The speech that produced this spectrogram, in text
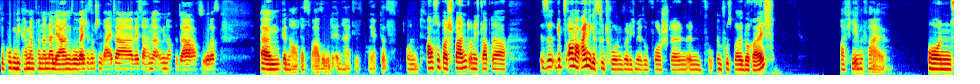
zu gucken, wie kann man voneinander lernen, so welche sind schon weiter, welche haben da irgendwie noch Bedarf, so das, ähm, genau, das war so der Inhalt dieses Projektes. Und Auch super spannend und ich glaube, da gibt es auch noch einiges zu tun, würde ich mir so vorstellen, in, im Fußballbereich. auf jeden Fall. Und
